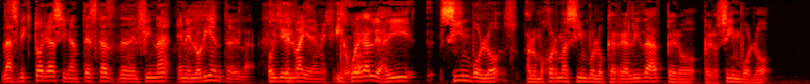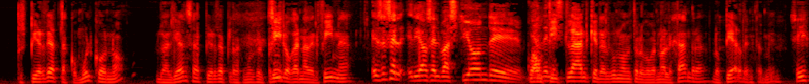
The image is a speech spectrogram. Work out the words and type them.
las victorias gigantescas de Delfina en el oriente de la, Oye, del Valle de México. Y juégale ahí símbolos, a lo mejor más símbolo que realidad, pero, pero símbolo, pues pierde a Tlacomulco, ¿no? La alianza pierde a Tlacomulco el PRI, Sí. lo gana Delfina. Ese es el, digamos, el bastión de... del- Cuautitlán, que en algún momento lo gobernó Alejandra, lo pierden también. Sí.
